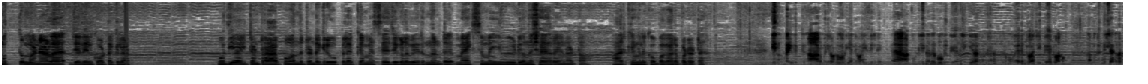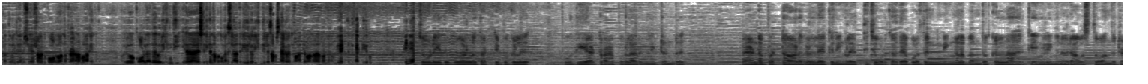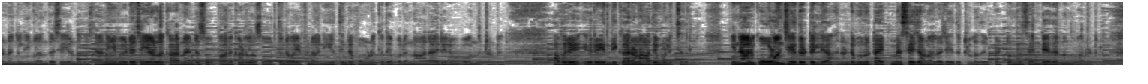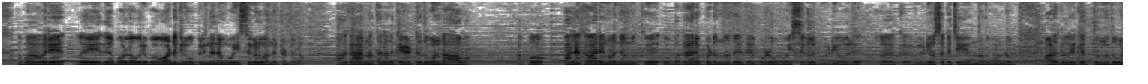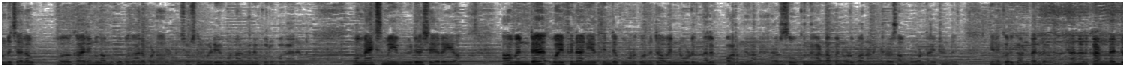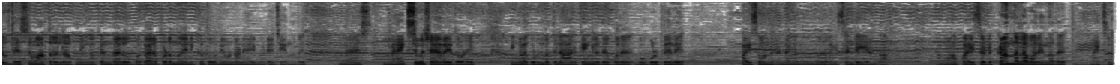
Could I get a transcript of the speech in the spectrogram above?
മുത്തുമണയാള ജലീൽ കോട്ടക്കിലാണ് പുതിയ item trap വന്നിട്ടുണ്ട്. ഗ്രൂപ്പിലൊക്കെ മെസ്സേജുകൾ വരുന്നുണ്ട്. മാക്സിമം ഈ വീഡിയോ ഒന്ന് ഷെയർ ചെയ്യണം കേട്ടോ. ആർക്കെങ്കിലും ഒക്കെ ഉപകാരപ്പെടട്ടെ പിന്നെ ഇതുപോലുള്ള തട്ടിപ്പുകൾ പുതിയ ട്രാപ്പുകൾ ഇറങ്ങിയിട്ടുണ്ട്. വേണ്ടപ്പെട്ട ആളുകളിലേക്ക് നിങ്ങൾ എത്തിച്ചു കൊടുക്കുക. അതേപോലെ തന്നെ നിങ്ങളെ ബന്ധുക്കളിൽ ആർക്കെങ്കിലും ഇങ്ങനെ ഒരു അവസ്ഥ വന്നിട്ടുണ്ടെങ്കിൽ നിങ്ങൾ എന്താ ചെയ്യേണ്ടത്? ഞാൻ ഈ വീഡിയോ ചെയ്യാനുള്ള കാരണം എന്റെ പാലക്കാടുള്ള സുഹൃത്തിന്റെ വൈഫിന്റെ അനിയത്തിന്റെ ഫോണൊക്കെ ഇതേപോലെ നാലായിരം രൂപ വന്നിട്ടുണ്ട്. അവർ ഒരു ഹിന്ദിക്കാരാണ് ആദ്യം വിളിച്ചത്. പിന്നെ അവർ കോളും ചെയ്തിട്ടില്ല. രണ്ട് മൂന്ന് ടൈപ്പ് മെസ്സേജ് ആണല്ലോ ചെയ്തിട്ടുള്ളത്. പെട്ടെന്ന് സെൻഡ് ചെയ്ത് തരണം എന്ന് പറഞ്ഞിട്ടുള്ളത് അപ്പോൾ അവർ ഇതേപോലുള്ള ഒരുപാട് ഗ്രൂപ്പിൽ ഇങ്ങനെ വോയിസുകൾ വന്നിട്ടുണ്ടല്ലോ. ആ കാരണത്താൽ അത് കേട്ടത് കൊണ്ടാവാം. അപ്പോൾ പല കാര്യങ്ങളും നമുക്ക് ഉപകാരപ്പെടുന്നത് ഇതേപോലുള്ള വോയിസുകൾ വീഡിയോയിൽ വീഡിയോസൊക്കെ ചെയ്യുന്നത് കൊണ്ടും ആളുകളിലേക്ക് എത്തുന്നത് കൊണ്ട് ചില കാര്യങ്ങൾ നമുക്ക് ഉപകാരപ്പെടാറുണ്ട്. സോഷ്യൽ മീഡിയ കൊണ്ട് അങ്ങനെയൊക്കെ ഒരു ഉപകാരമുണ്ട്. അപ്പോൾ മാക്സിമം ഈ വീഡിയോ ഷെയർ ചെയ്യുക. അവന്റെ വൈഫിന്റെ അനിയത്തിന്റെ ഫോണൊക്കെ വന്നിട്ട് അവൻ എന്നോട് ഇന്നലെ പറഞ്ഞതാണ്. ഞാനൊരു സൂക്കുന്ന് കണ്ടപ്പോൾ എന്നോട് പറഞ്ഞു ഇങ്ങനെ ഒരു സംഭവം ഉണ്ടായിട്ടുണ്ട്. നിനക്കൊരു കണ്ടന്റ് ആണ് ഞാനൊരു കണ്ടന്റ് ഉദ്ദേശിച്ച് മാത്രമല്ല നിങ്ങൾക്ക് എന്തായാലും ഉപകാരപ്പെടുന്നു എനിക്ക് തോന്നിയുകൊണ്ടാണ് ഞാൻ ഈ വീഡിയോ ചെയ്യുന്നത്. മാക്സിമം ഷെയർ ചെയ്തോളി. നിങ്ങളെ കുടുംബത്തിൽ ആർക്കെങ്കിലും ഇതേപോലെ ഗൂഗിൾ പേയിൽ പൈസ വന്നിട്ടുണ്ടെങ്കിൽ നിങ്ങൾ റീസെൻഡ് ചെയ്യണ്ട. നമ്മൾ ആ പൈസ എടുക്കണം എന്നല്ല പറയുന്നത്. മാക്സിമം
